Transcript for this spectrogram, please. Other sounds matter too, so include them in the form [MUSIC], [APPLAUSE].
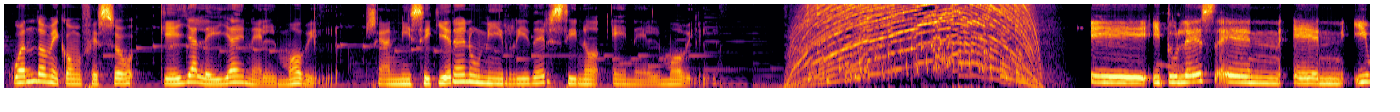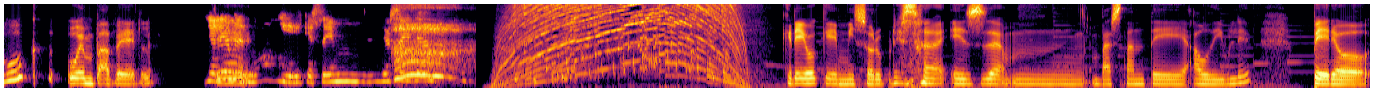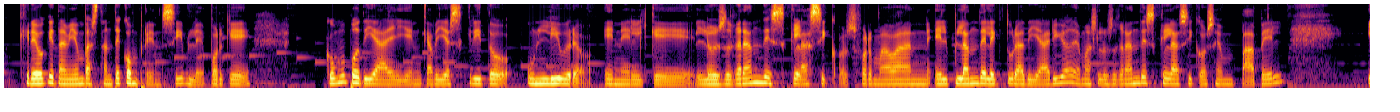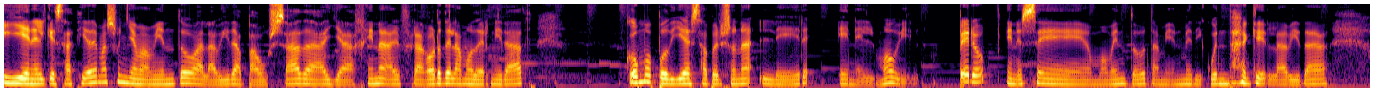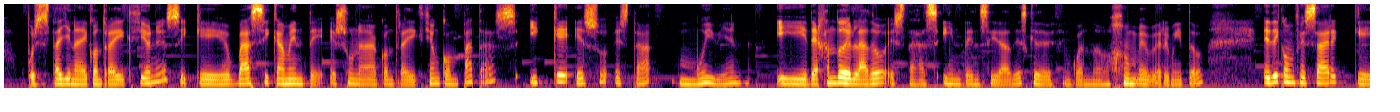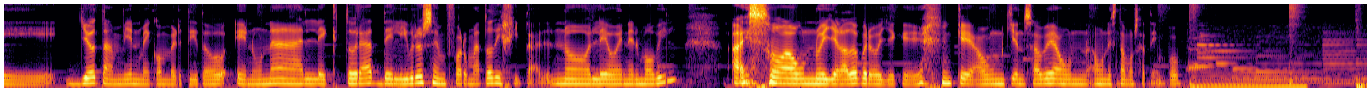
cuando me confesó que ella leía en el móvil. O sea, ni siquiera en un e-reader, sino en el móvil. ¿Y, tú lees en ebook o en papel? Yo leo en el móvil, que soy... Yo soy Creo que mi sorpresa es mm, bastante audible, pero creo que también bastante comprensible, porque ¿Cómo podía alguien que había escrito un libro en el que los grandes clásicos formaban el plan de lectura diario, además los grandes clásicos en papel, y en el que se hacía además un llamamiento a la vida pausada y ajena al fragor de la modernidad, ¿cómo podía esa persona leer en el móvil? Pero en ese momento también me di cuenta [LAUGHS] que la vida pues está llena de contradicciones y que básicamente es una contradicción con patas y que eso está muy bien. Y dejando de lado estas intensidades que de vez en cuando [LAUGHS] me permito, he de confesar que yo también me he convertido en una lectora de libros en formato digital. No leo en el móvil, a eso aún no he llegado, pero oye, que, [LAUGHS] que aún, quién sabe, aún, aún estamos a tiempo.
